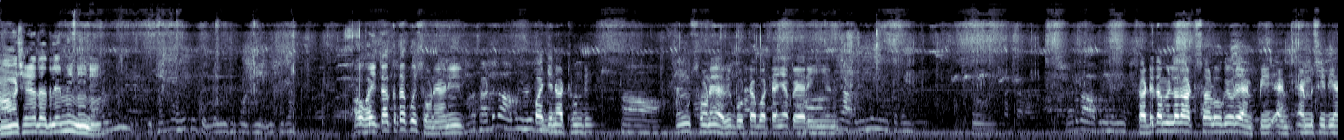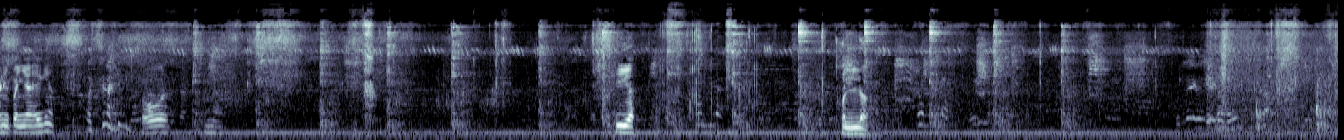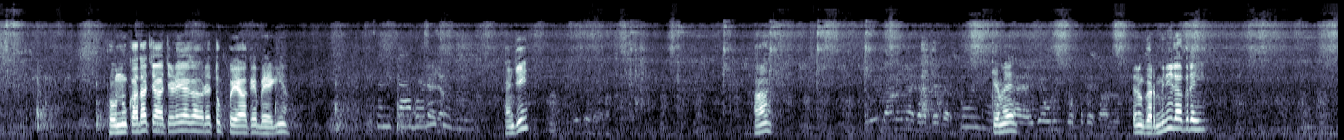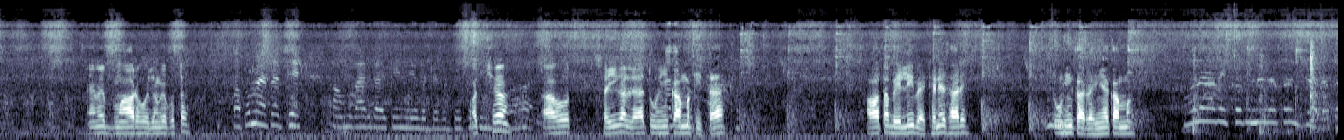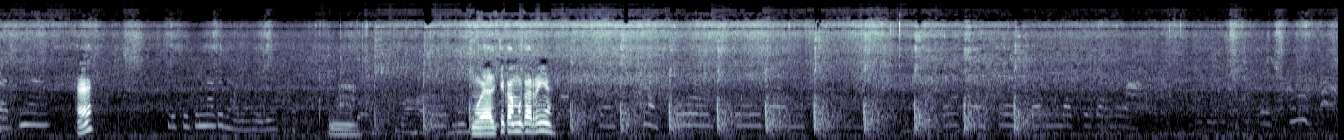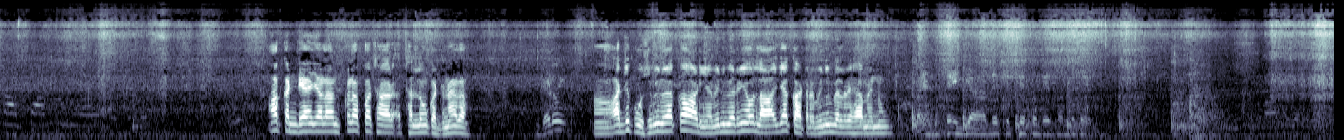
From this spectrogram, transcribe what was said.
ਹਾਂ, ਸ਼ਾਇਦ ਅਗਲੇ ਮਹੀਨੇ ਨੇ। ਉਹ ਹਜੇ ਤੱਕ ਤਾਂ ਕੋਈ ਸੁਣਿਆ ਨਹੀਂ। ਸਾਡੇ ਤਾਂ ਆਪ ਨਹੀਂ ਭੱਜ ਨੱਠ ਹੁੰਦੀ। ਹਾਂ ਹੁਣ ਸੁਣਿਆ ਵੀ ਵੋਟਾਂ ਬਾਟਾਂ ਜਾਂ ਪੈ ਰਹੀਆਂ ਨੇ। ਸਾਡੇ ਤਾਂ ਆਪ ਨਹੀਂ ਹਜੇ ਸਾਡੇ ਤਾਂ ਮੈਨੂੰ ਲੱਗਦਾ 8 ਸਾਲ ਹੋ ਗਏ ਉਰੇ ਐਮਪੀ ਐਮਸੀ ਦੀਆਂ ਨਹੀਂ ਪਈਆਂ ਹੈਗੀਆਂ। ਅੱਛਾ ਹੋਰ। ਕੀ ਆ? ਫੁੱਲ। ਤੁਹਾਨੂੰ ਕਾਹਦਾ ਚਾ ਚੜਿਆਗਾ ਉਰੇ ਧੁੱਪੇ ਆ ਕੇ ਬਹਿ ਗਈਆਂ। ਸੰਤਾ ਬੜਾ ਚੁਗੀ ਹਾਂਜੀ? ਹਾਂ? ਕਿਵੇਂ? ਤੈਨੂੰ ਗਰਮੀ ਨਹੀਂ ਲੱਗ ਰਹੀ? ਐਵੇਂ ਬਿਮਾਰ ਹੋ ਜਾਓਗੇ ਪੁੱਤ। ਪਾਪਾ ਮੈਂ ਤਾਂ ਇੱਥੇ ਕੰਮ ਕਰ ਕਰਕੇ ਇੰਨੇ ਵੱਡੇ ਵੱਡੇ ਅੱਛਾ। ਆਹੋ ਸਹੀ ਗੱਲ ਹੈ ਤੂੰ ਹੀ ਕੰਮ ਕੀਤਾ। ਆ ਤਾਂ ਬੇਲੀ ਬੈਠੇ ਨੇ ਸਾਰੇ। ਤੂੰ ਹੀ ਕਰ ਰਹੀ ਹੈ ਕੰਮ ਹੋਰ ਆ ਦੇਖੋ ਕਿੰਨਾ ਜ਼ਿਆਦਾ ਜ਼ਿਆਦਾ ਕਰਦੀਆਂ ਹੈ? ਦੇਖੋ ਕਿੰਨਾ ਤਾਂ ਜ਼ਿਆਦਾ ਹੋ। ਗਿਆ ਮੋਬਾਈਲ 'ਚ ਕੰਮ ਕਰ ਰਹੀ ਹੈ ਆ ਕੰਡਿਆਂ ਵਾਲਾ ਅੰਕਲ ਆਪਾਂ ਸਾਰ- ਥੱਲੋਂ ਕੱਢਣਾ ਹੈਗਾ। ਜਿਹੜੋ ਹਾਂ ਅੱਜ ਕੁਝ ਵੀ ਨਹੀਂ ਹੋਇਆ ਕਹਾੜੀਆਂ ਵੀ ਨਹੀਂ ਮਿਲ ਰਹੀਆਂ ਉਹ ਲਾਲ ਜਿਹਾ ਕਟਰ ਵੀ ਨਹੀਂ ਮਿਲ ਰਿਹਾ ਮੈਨੂੰ।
